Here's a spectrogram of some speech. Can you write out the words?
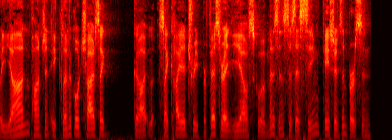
Jan Panchen, a clinical child psych- psychiatry professor at Yale School of Medicine, says that seeing patients in person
